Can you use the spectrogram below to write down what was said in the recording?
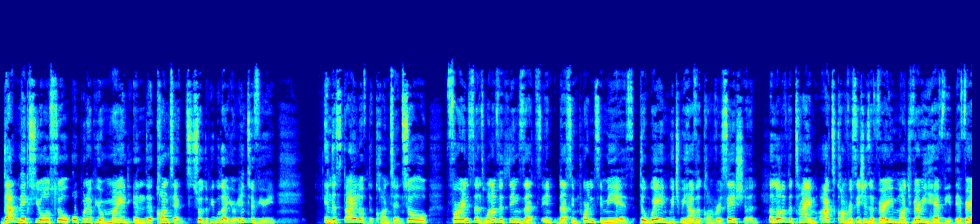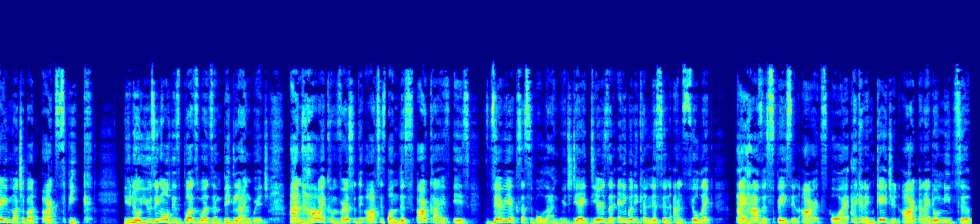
that makes you also open up your mind in the content. So the people that you're interviewing in the style of the content. So, for instance, one of the things that's in, that's important to me is the way in which we have a conversation. A lot of the time, art conversations are very much very heavy. They're very much about art speak. You know, using all these buzzwords and big language. And how I converse with the artist on this archive is very accessible language. The idea is that anybody can listen and feel like I have a space in art or I, I, can engage in art and I don't need to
